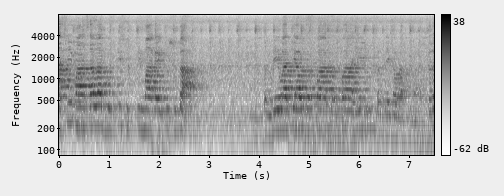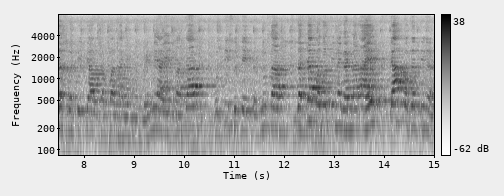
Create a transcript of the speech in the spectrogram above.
अशी माणसाला बुद्धी सुट्टी मागायची सुद्धा. पण देवाची अवकल्पा कल्पा ही प्रत्येकावर असणार. सरस्वतीची अवकल्पा झाली म्हणून घडणे आहे साचार बुद्धी सुचे तदनुसार जशा पद्धतीनं घडणार आहे त्या पद्धतीनं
